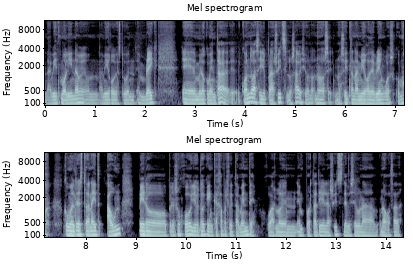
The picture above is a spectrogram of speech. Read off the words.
David Molina, un amigo que estuvo en, en Break, eh, me lo comentaba. eh, ¿Cuándo va a salir para Switch? ¿Lo sabes? Yo no, no lo sé. No soy tan amigo de Brainwash como, como el resto de Night aún, pero, pero es un juego yo creo que encaja perfectamente. Jugarlo en, en portátil y en la Switch debe ser una, una gozada.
